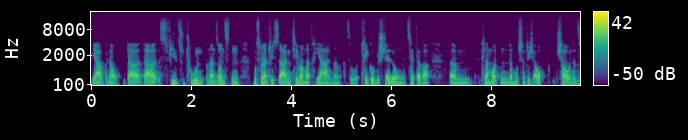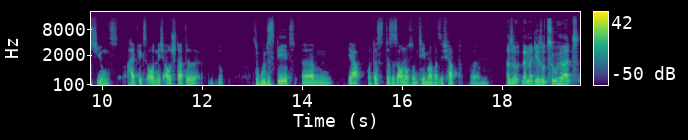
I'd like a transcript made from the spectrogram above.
ja, genau, da, da ist viel zu tun und ansonsten muss man natürlich sagen, Thema Material, ne? also Trikotbestellungen etc., ähm, Klamotten, da muss ich natürlich auch schauen, dass ich die Jungs halbwegs ordentlich ausstatte, so, so gut es geht. Ähm, ja, und das, das ist auch noch so ein Thema, was ich habe. Ähm. Also, wenn man dir so zuhört,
